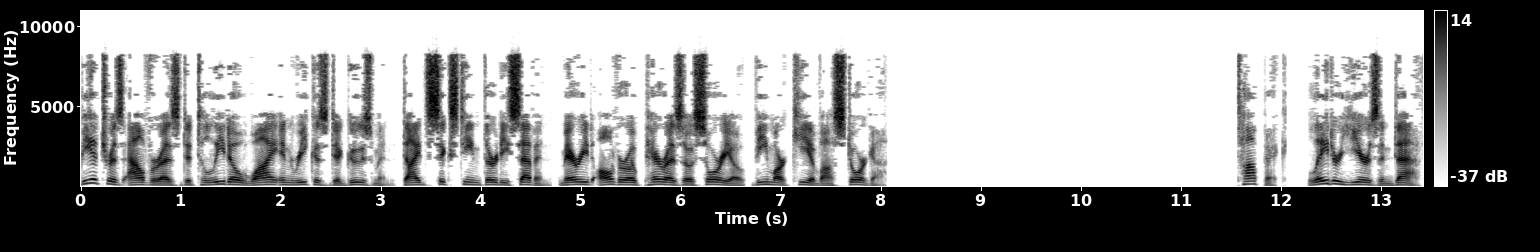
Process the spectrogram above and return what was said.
Beatriz Álvarez de Toledo y Enríquez de Guzmán died 1637, married Álvaro Pérez Osorio, v. Marquis of Astorga. Later years and death.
